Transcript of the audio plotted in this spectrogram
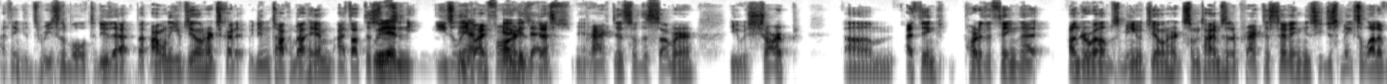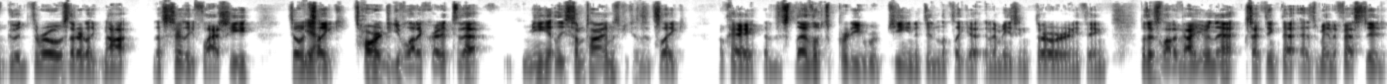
I think it's reasonable to do that, but I want to give Jalen Hurts credit. We didn't talk about him. I thought this We was didn't. easily Yeah, by he had a far his day. best Yeah. practice of the summer. He was sharp. Um, I think part of the thing that underwhelms me with Jalen Hurts sometimes in a practice setting is he just makes a lot of good throws that are like not necessarily flashy. So it's Yeah. like it's hard to give a lot of credit to that. Me at least sometimes because it's like okay that looked pretty routine. It didn't look like a, an amazing throw or anything, but there's a lot of value in that because I think that has manifested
